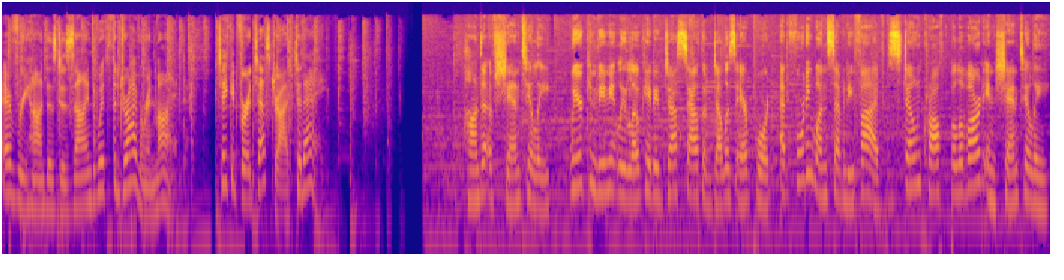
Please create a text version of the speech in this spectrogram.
Every Honda is designed with the driver in mind. Take it for a test drive today. Honda of Chantilly. We're conveniently located just south of Dulles Airport at 4175 Stonecroft Boulevard in Chantilly.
